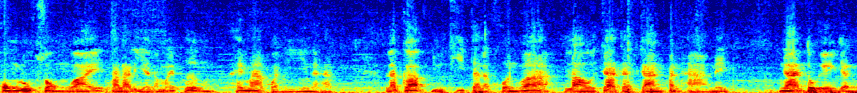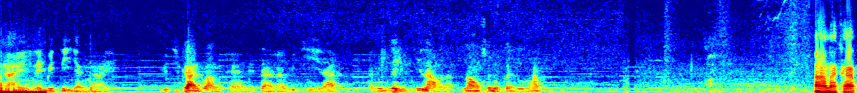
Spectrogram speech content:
คงรูปทรงไว้แต่ละเอียดเราไม่เพิ่มให้มากกว่านี้นะครับ แล้วก็อยู่ที่แต่ละคนว่าเราจะจัดการปัญหาในงานตัวเองยังไง ในมิติยังไง อยู่ที่การวางแผนในแต่ละวิธีล้วอันนี้ก็อยู่ที่เราล้วลองสนุกกันดูครับอ่านะครับ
